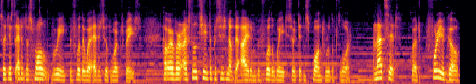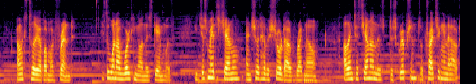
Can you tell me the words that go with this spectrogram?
so I just added a small wait before they were added to the workspace. However, I still changed the position of the item before the wait so it didn't spawn through the floor. And that's it, but before you go, I want to tell you about my friend. He's the one I'm working on this game with. He just made his channel and should have a short out right now. I'll link his channel in the description, so try checking it out.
